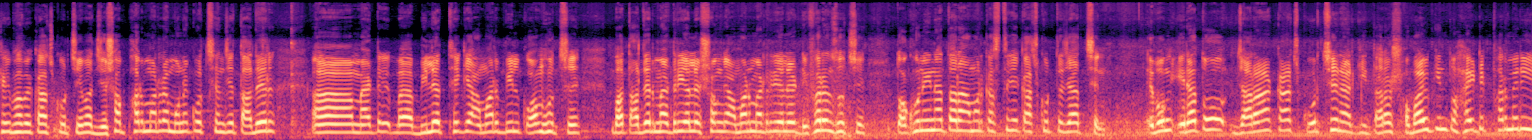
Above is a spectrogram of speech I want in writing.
সেইভাবে কাজ করছে। এবার যেসব ফার্মাররা মনে করছেন যে তাদের ম্যাটে বিলের থেকে আমার বিল কম হচ্ছে বা তাদের ম্যাটেরিয়ালের সঙ্গে আমার ম্যাটেরিয়ালের ডিফারেন্স হচ্ছে, তখনই না তারা আমার কাছ থেকে কাজ করতে যাচ্ছেন। এবং এরা তো যারা কাজ করছেন আর কি, তারা সবাই কিন্তু হাইটেক ফার্মেরই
